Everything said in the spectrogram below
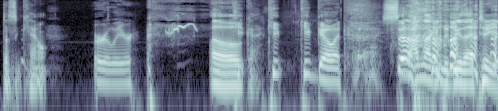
doesn't count. earlier. Oh, okay. keep keep going. So I'm not going to do that to you.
